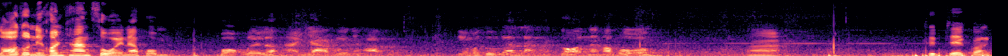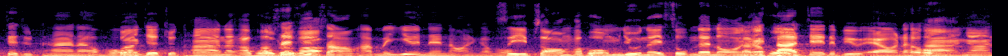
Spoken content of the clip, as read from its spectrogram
ล้อตัวนี้ค่อนข้างสวยนะผมบอกเลยแล้วหายากด้วยนะครับ เดี๋ยวมาดูด้านหลังกันก่อนนะครับผม อ่า17กว้าง 7.5 นะครับผมกว้าง 7.5 นะครับผมเสร็แล้วก็42 ครับไม่ยื่นแน่นอนครับผม42 ครับผมอยู่ในซุ้มแน่นอนแล้วคมีรับผมตา JWL นะครับผมอ่างาน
